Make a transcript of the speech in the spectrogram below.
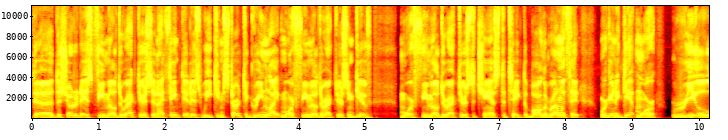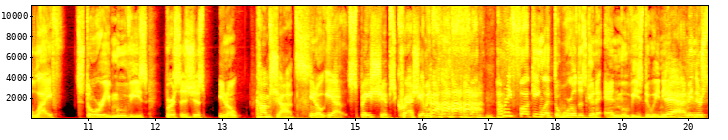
The, the show today is female directors, and I think that as we can start to greenlight more female directors and give more female directors the chance to take the ball and run with it, we're going to get more real life story movies versus just you know Cum shots. you know yeah spaceships crashing. I mean, how many, how many fucking like the world is going to end movies do we need? Yeah. I mean, there's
